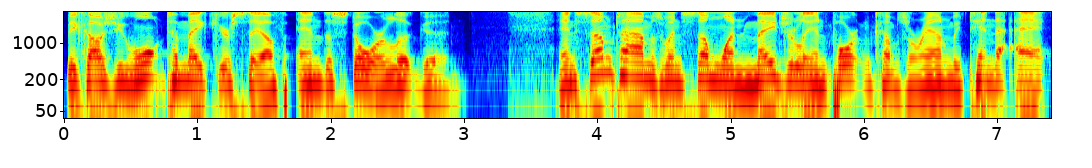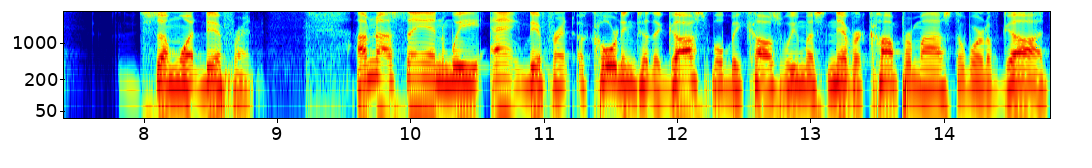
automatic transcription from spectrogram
because you want to make yourself and the store look good. And sometimes when someone majorly important comes around, we tend to act somewhat different. I'm not saying we act different according to the gospel because we must never compromise the word of God.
